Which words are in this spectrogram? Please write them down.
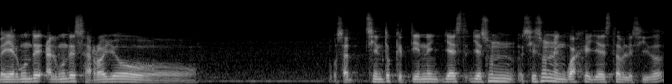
algún, de- algún desarrollo o sea, siento que tienen, ya es, ya es un, sí es un lenguaje ya establecido,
